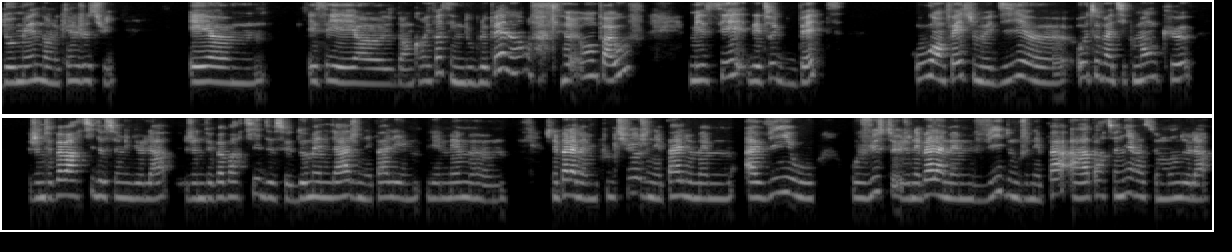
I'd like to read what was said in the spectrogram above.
domaine dans lequel je suis. Et, et c'est, bah, encore une fois, c'est une double peine, hein c'est vraiment pas ouf, mais c'est des trucs bêtes où en fait je me dis automatiquement que je ne fais pas partie de ce milieu-là, je ne fais pas partie de ce domaine-là, je n'ai pas les, mêmes, je n'ai pas la même culture, je n'ai pas le même avis ou, ou juste je n'ai pas la même vie, donc je n'ai pas à appartenir à ce monde-là.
